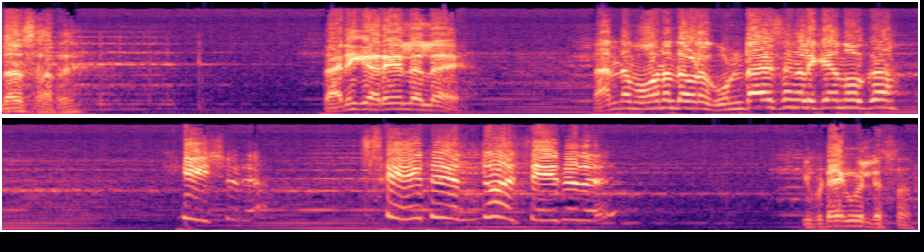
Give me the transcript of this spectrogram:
എന്താ സാറേ? തനിക്കറിയില്ലല്ലേ? തന്റെ മോനെ അവിടെ ഗുണ്ടായസം കളിക്കാൻ നോക്ക? ഈശ്വര സേതു എന്തുവാ ചെയ്തത്? ഇവിടെയെങ്കിലും ഇല്ല സാർ.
